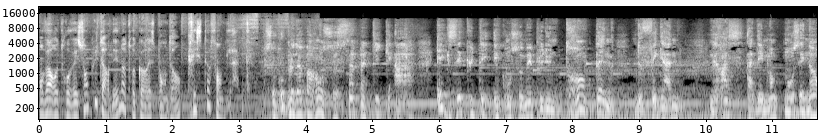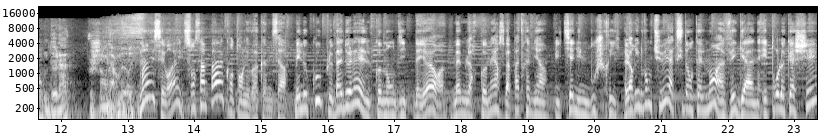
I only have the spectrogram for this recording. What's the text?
On va retrouver sans plus tarder notre correspondant Christophe Andelat. Ce couple d'apparence sympathique a exécuté et consommé plus d'une trentaine de féganes grâce à des manquements énormes de la gendarmerie. Ouais, c'est vrai, ils sont sympas quand on les voit comme ça. Mais le couple bat de l'aile, comme on dit. D'ailleurs, même leur commerce va pas très bien. Ils tiennent une boucherie. Alors ils vont tuer accidentellement un vegan. Et pour le cacher,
